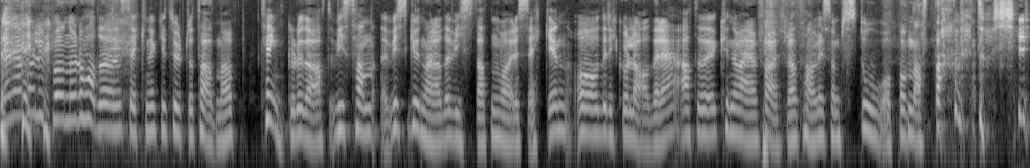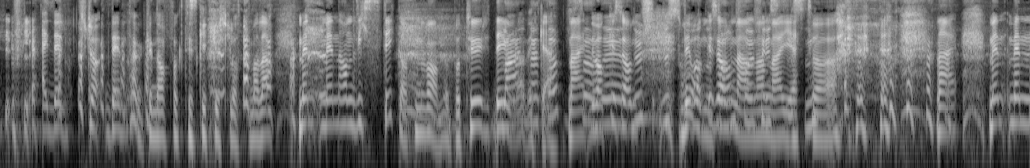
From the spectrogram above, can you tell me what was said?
Men jeg bare lurer på, når du hadde sekken og ikke turte å ta den opp, tenker du da at hvis, han, hvis Gunnar hadde visst at den var i sekken, og dere ikke la dere, at det kunne være en fare for at han liksom sto opp om natta og tyvleste? Nei, den, den tanken har faktisk ikke slått meg, da. Men, men han visste ikke at den var med på tur. Det Nei, gjorde han ikke. nettopp. Nei, det var ikke sånn. du- du Det var ikke sånn, nei, nei, nei, gjett hva Nei. Men, men,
